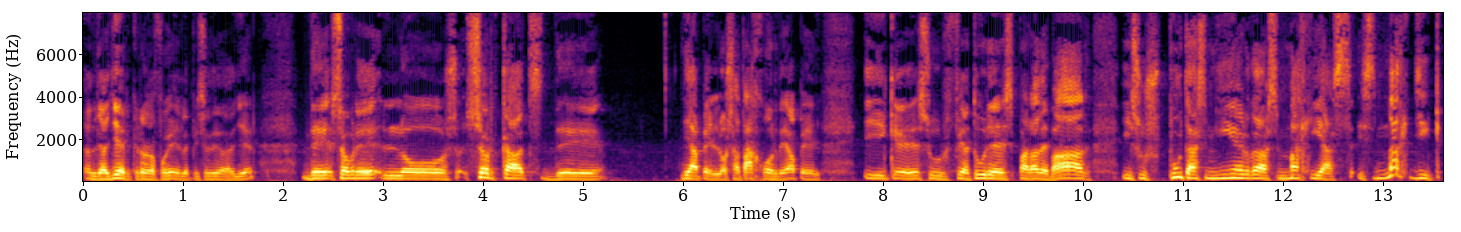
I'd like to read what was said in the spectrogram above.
el de ayer, creo que fue el episodio de ayer, de, sobre los shortcuts de de Apple, los atajos de Apple, y que sus features para debug y sus putas mierdas magias es magic.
